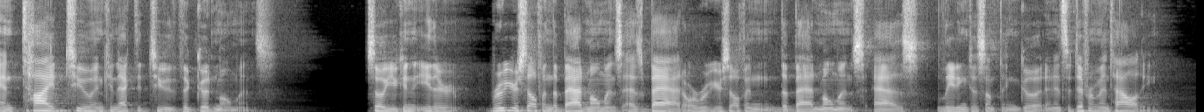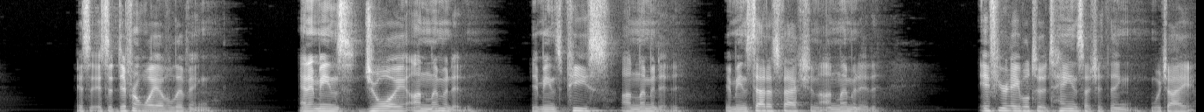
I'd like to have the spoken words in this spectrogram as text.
and tied to and connected to the good moments. So you can either root yourself in the bad moments as bad or root yourself in the bad moments as leading to something good. And it's a different mentality, it's, it's a different way of living. And it means joy unlimited. It means peace unlimited. It means satisfaction unlimited. If you're able to attain such a thing, which I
